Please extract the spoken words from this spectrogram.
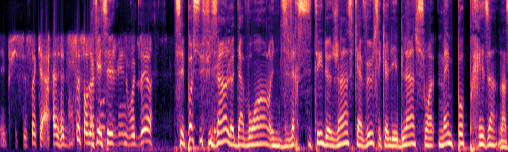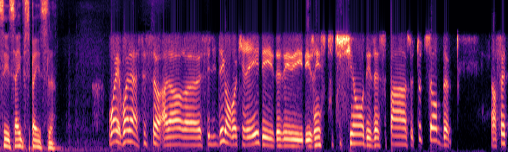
Et puis, c'est ça qu'elle a dit ça sur le Ok, compte c'est- que je viens de vous dire. C'est pas suffisant d'avoir une diversité de gens. Ce qu'elle veut, c'est que les Blancs soient même pas présents dans ces safe spaces-là. Oui, voilà, c'est ça. Alors, euh, c'est l'idée qu'on va créer des, des, des institutions, des espaces, toutes sortes de... En fait,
